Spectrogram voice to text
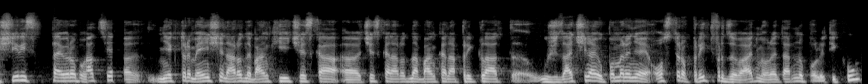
šíri sa Európácia. E, niektoré menšie národné banky, Česká, Česká národná banka napríklad, už začínajú pomerne ostro pritvrdzovať monetárnu politiku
